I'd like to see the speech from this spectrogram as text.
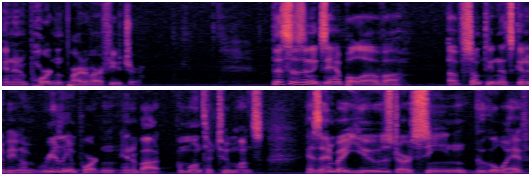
and an important part of our future. This is an example of, a, of something that's going to become really important in about a month or two months. Has anybody used or seen Google Wave?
